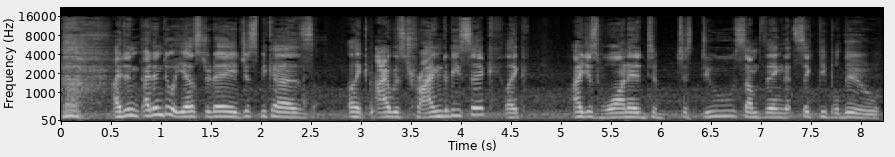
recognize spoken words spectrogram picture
I didn't, I didn't do it yesterday just because, like, I was trying to be sick. Like, I just wanted to just do something that sick people do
